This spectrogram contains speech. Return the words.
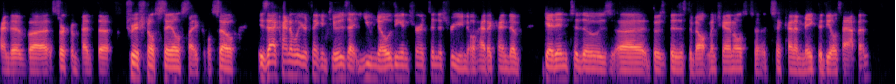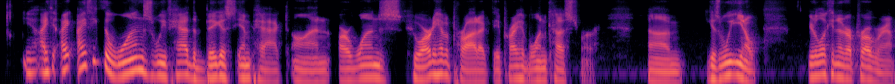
kind of uh, circumvent the traditional sales cycle. So is that kind of what you're thinking too? Is that you know the insurance industry, you know how to kind of get into those uh, those business development channels to to kind of make the deals happen? Yeah, I, th- I, I think the ones we've had the biggest impact on are ones who already have a product. They probably have one customer, um, because we, you know, you're looking at our program.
